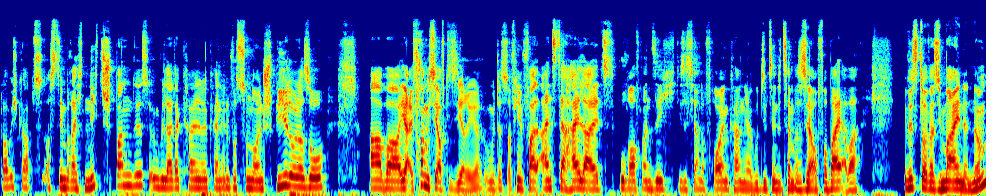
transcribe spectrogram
glaube ich, gab es aus dem Bereich nichts Spannendes. Irgendwie leider keine, keine Infos zum neuen Spiel oder so. Aber ja, ich freue mich sehr auf die Serie. Irgendwie das ist auf jeden Fall eins der Highlights, worauf man sich dieses Jahr noch freuen kann. Ja, gut, 17. Dezember ist es ja auch vorbei, aber ihr wisst, glaube ich, was ich meine, ne?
